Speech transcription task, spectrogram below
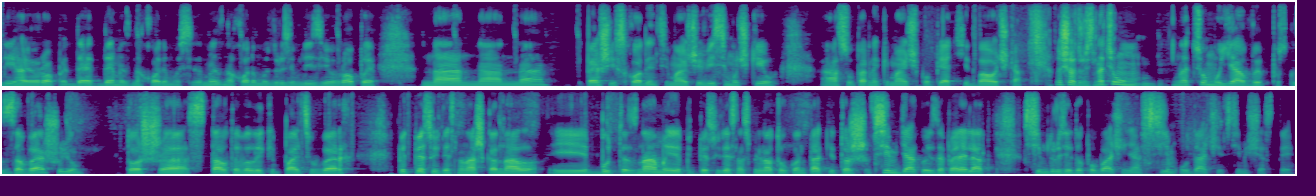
Ліга Європи, де де ми знаходимося? Ми знаходимося, друзі, в Лізі Європи на на, на першій сходинці, маючи 8 очків, а суперники маючи по 5 і 2 очка. Ну що, друзі, на цьому, на цьому я випуск завершую. Тож е, ставте великі пальці вверх, підписуйтесь на наш канал і будьте з нами, підписуйтесь на спільноту ВКонтакті. Тож всім дякую за перегляд, всім друзі, до побачення, всім удачі, всім щасти.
